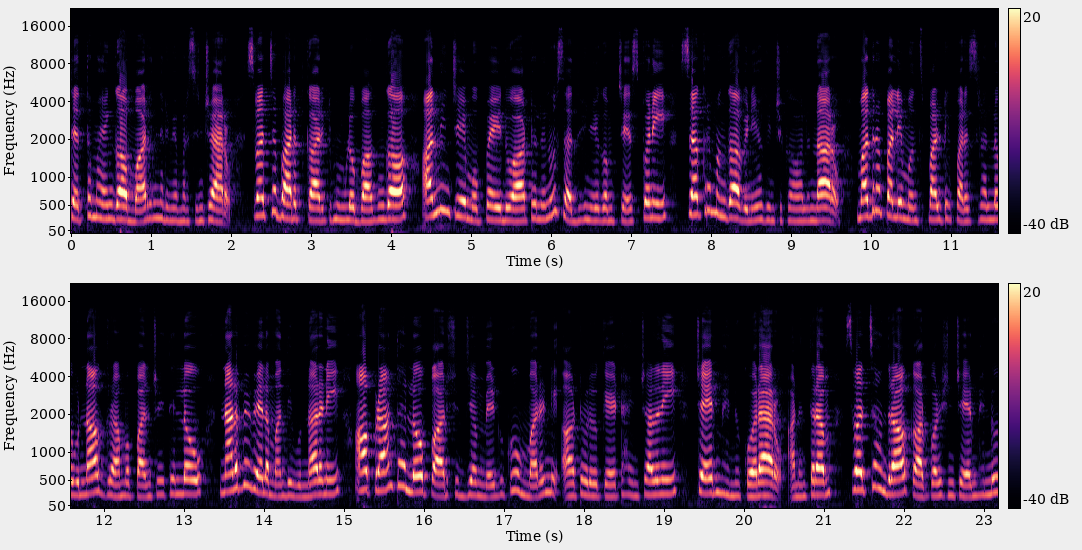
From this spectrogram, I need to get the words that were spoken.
చెత్తమయంగా మారిందని విమర్శించారు. స్వచ్ఛ భారత్ కార్యక్రమంలో భాగంగా అందించే ముప్పై ఐదు ఆటోలను సద్వినియోగం చేసుకొని సక్రమంగా వినియోగించుకోవాలన్నారు. మదనపల్లి మున్సిపాలిటీ పరిసరాల్లో ఉన్న గ్రామ పంచాయతీల్లో నలభై వేల మంది ఉన్నారని ఆ ప్రాంతాల్లో పారిశుద్ధ్యం మెరుగుకు మరిన్ని ఆటోలు కేటాయించాలని చైర్మన్ను కోరారు. అనంతరం స్వచ్ఛాంధ్ర కార్పొరేషన్ చైర్మన్ను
